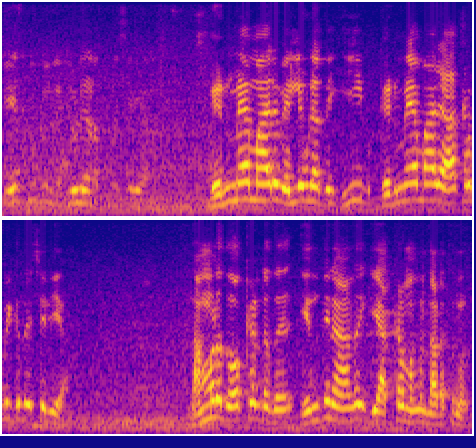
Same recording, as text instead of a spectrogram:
ഫേസ്ബുക്കിൽ വെല്ലുവിളി നടത്തുന്നത് ശരിയാണ്. ഗൺമേന്മാർ വെല്ലുവിളി ഈ ഗൺമേന്മാരെ ആക്രമിക്കുന്നത് ശരിയാണ്. നമ്മൾ നോക്കേണ്ടത് എന്തിനാണ് ഈ അക്രമങ്ങൾ നടത്തുന്നത്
